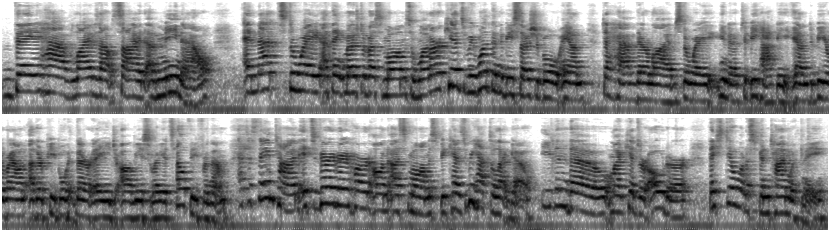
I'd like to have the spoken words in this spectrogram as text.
they have lives outside of me now and that's the way I think most of us moms want our kids. We want them to be sociable and to have their lives the way, you know, to be happy and to be around other people their age, obviously. It's healthy for them. At the same time, it's very, very hard on us moms because we have to let go. Even though my kids are older, they still want to spend time with me.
